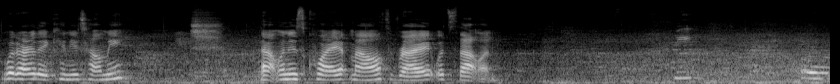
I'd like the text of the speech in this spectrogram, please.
What are they? Can you tell me? That one is quiet mouth, right? What's that one? Feet or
